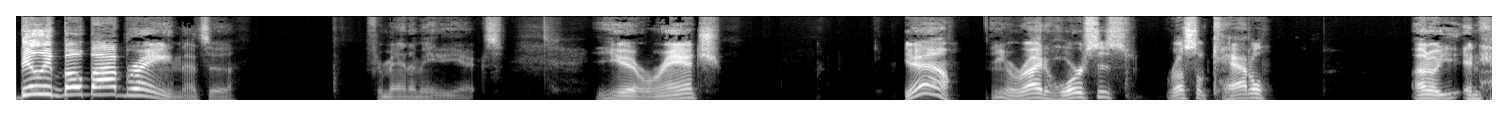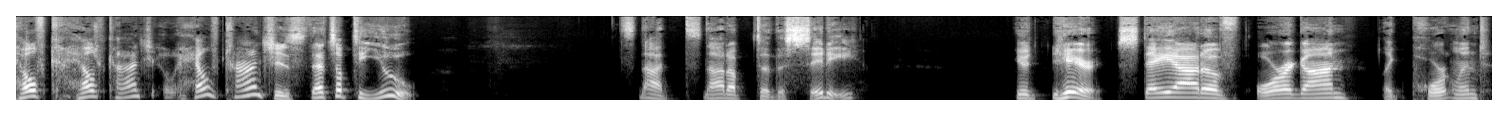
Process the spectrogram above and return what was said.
Billy Bo Bob Brain. That's a from Animaniacs. A ranch. Yeah. You ride horses, rustle cattle. I don't know. And health, health conscious, health conscious. That's up to you. It's not it's not up to the city. You here, stay out of Oregon, like Portland,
